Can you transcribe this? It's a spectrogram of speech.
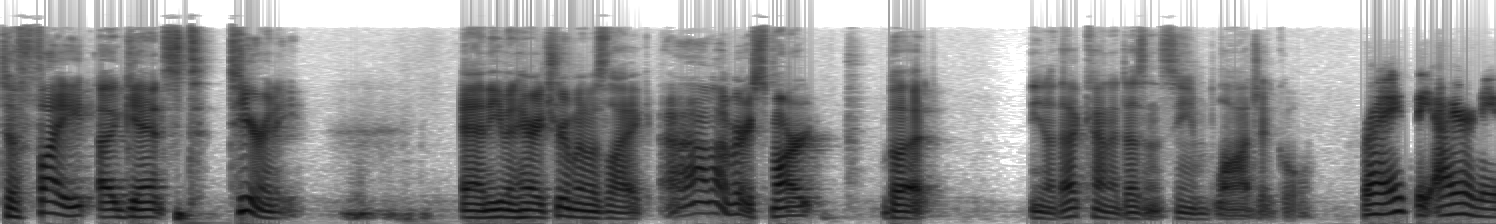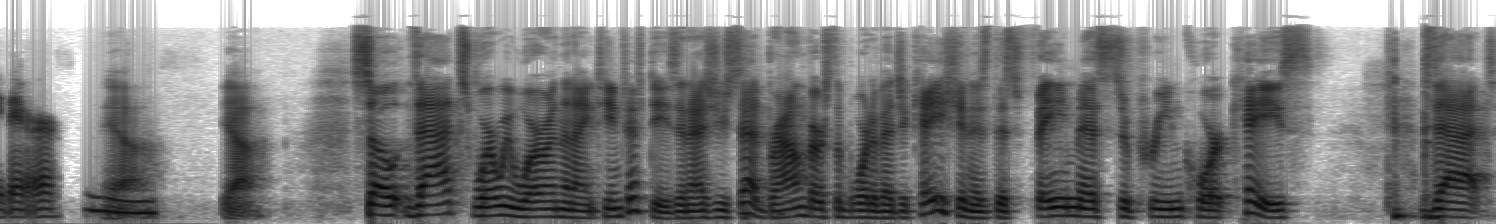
to fight against tyranny. And even Harry Truman was like, I'm not very smart, but you know, that kind of doesn't seem logical. Right? The irony there. Yeah. Yeah. So that's where we were in the 1950s. And as you said, Brown versus the Board of Education is this famous Supreme Court case that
